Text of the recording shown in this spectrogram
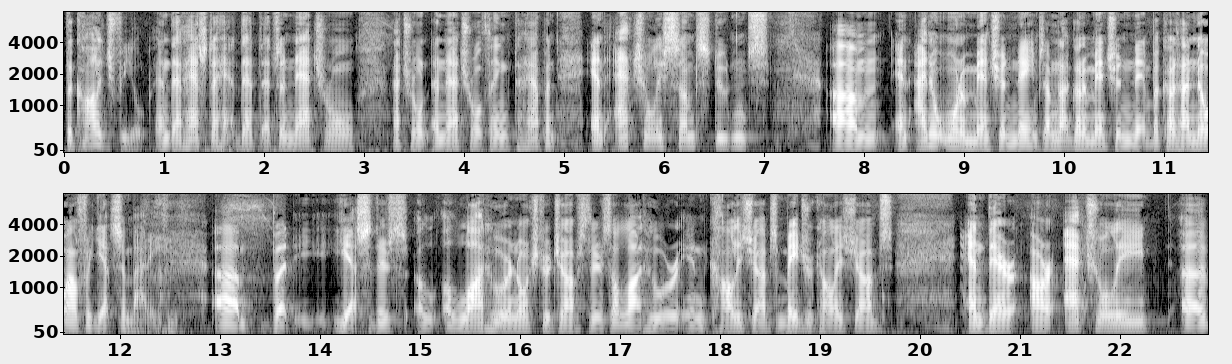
the college field, and that has to ha- that that's a natural natural a natural thing to happen. And actually, some students. Um, and I don't want to mention names. I'm not going to mention names because I know I'll forget somebody. Uh, but yes, there's a, a, lot who are in orchestra jobs. There's a lot who are in college jobs, major college jobs, and there are actually a,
